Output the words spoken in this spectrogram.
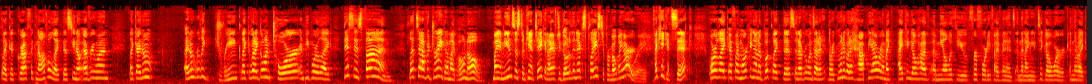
like a graphic novel like this. You know, everyone, like I don't, I don't really drink. Like when I go on tour and people are like, "This is fun." Let's have a drink. I'm like, oh no, my immune system can't take it. I have to go to the next place to promote my art. Right. I can't get sick. Or like if I'm working on a book like this and everyone's at a, they're like, you want to go to happy hour? And I'm like, I can go have a meal with you for 45 minutes and then I need to go work. And they're like,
